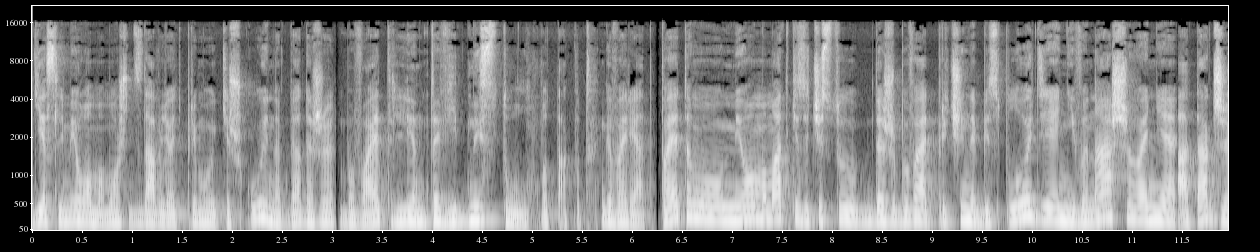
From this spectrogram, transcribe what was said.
если миома может сдавливать прямую кишку, иногда даже бывает лентовидный стул. Вот так вот говорят. Поэтому миома матки зачастую даже бывает причиной бесплодия, невынашивания, а также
